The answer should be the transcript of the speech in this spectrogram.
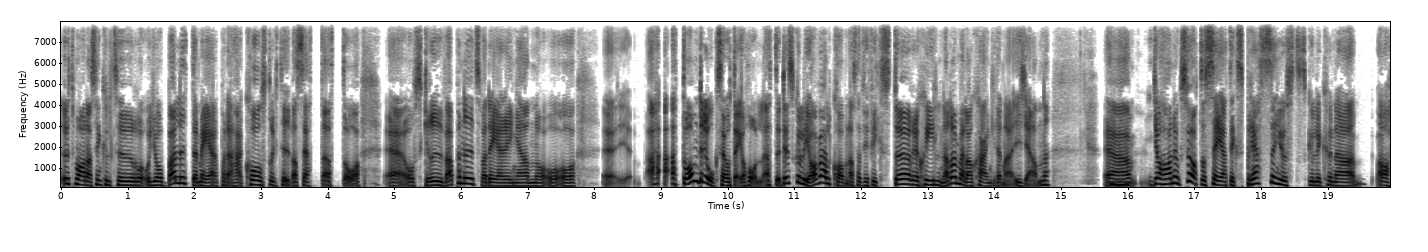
utmana sin kultur och, jobba lite mer på det här konstruktiva sättet och, eh, och skruva på nyhetsvärderingen och, och, och eh, att de drog sig åt det hållet. Det skulle jag välkomna så att vi fick större skillnader mellan genrerna igen. Mm. Eh, jag har nog svårt att säga att Expressen just skulle kunna ja,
